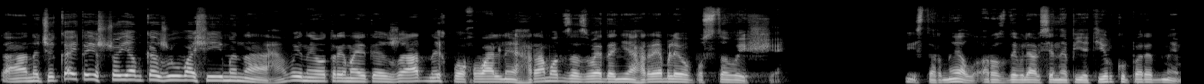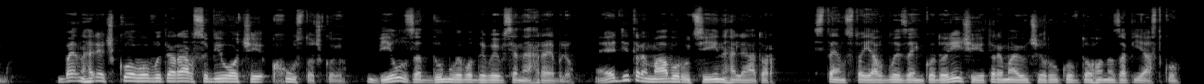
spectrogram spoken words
Та не чекайте, що я вкажу ваші імена, ви не отримаєте жадних похвальних грамот за зведення греблі в пустовище. Містер Нел роздивлявся на п'ятірку перед ним. Бен гарячково витирав собі очі хусточкою. Біл задумливо дивився на греблю. Едді тримав у руці інгалятор. Стен стояв близенько до Річі, тримаючи руку в того на зап'ястку,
